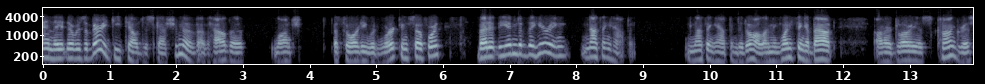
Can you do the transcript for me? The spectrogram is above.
And they, there was a very detailed discussion of, of how the launch authority would work and so forth. But at the end of the hearing, nothing happened. Nothing happened at all. I mean, one thing about our glorious Congress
